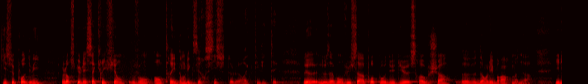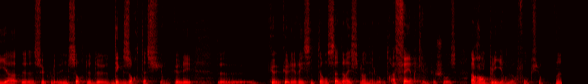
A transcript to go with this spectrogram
qui se produit lorsque les sacrifiants vont entrer dans l'exercice de leur activité. Euh, nous avons vu ça à propos du dieu Srausha euh, dans les Brahmanas. Il y a euh, une sorte d'exhortation que, les, que, les récitants s'adressent l'un à l'autre, à faire quelque chose, à remplir leur fonction, hein,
